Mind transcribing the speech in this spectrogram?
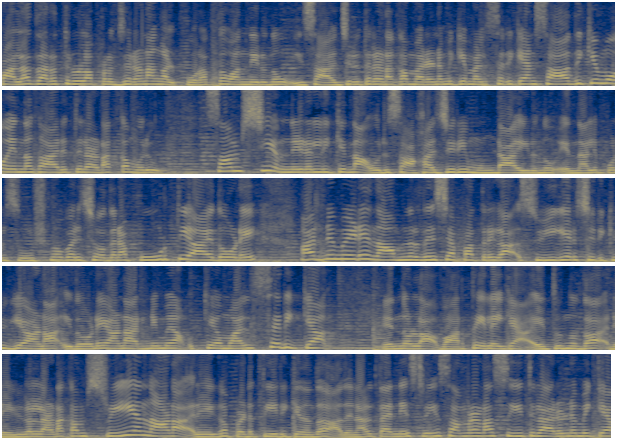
പലതരത്തിലുള്ള പ്രചരണങ്ങൾ പുറത്തു വന്നിരുന്നു. ഈ സാഹചര്യത്തിലടക്കം അരുണിമയ്ക്ക് മത്സരിക്കാൻ സാധിക്കുമോ എന്ന കാര്യത്തിലടക്കം ഒരു സംശയം നിഴലിക്കുന്ന ഒരു സാഹചര്യം ഉണ്ടായിരുന്നു. എന്നാൽ ഇപ്പോൾ സൂക്ഷ്മ പരിശോധന പൂർത്തിയായതോടെ അരുണിമയുടെ നാമനിർദ്ദേശ പത്രിക സ്വീകരിച്ചിരിക്കുകയാണ്. ഇതോടെയാണ് അരുണിമയ്ക്ക് മത്സരിക്കാം എന്നുള്ള വാർത്തയിലേക്ക് എത്തുന്നത്. രേഖകളിലടക്കം സ്ത്രീ എന്നാണ് രേഖപ്പെടുത്തിയിരിക്കുന്നത്. അതിനാൽ തന്നെ സ്ത്രീ സംവരണ സീറ്റിൽ അരുണിമയ്ക്ക്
